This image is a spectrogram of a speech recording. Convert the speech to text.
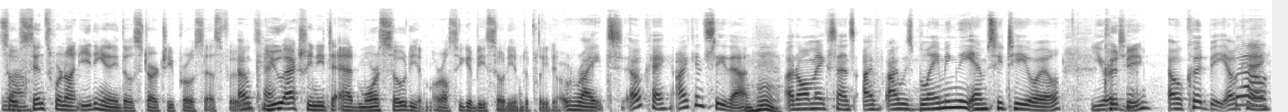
So Wow. since we're not eating any of those starchy processed foods, Okay. you actually need to add more sodium or else you could be sodium depleted. Right. Okay. I can see that. Mm-hmm. It all makes sense. I've, I was blaming the MCT oil. You're Could be. Oh, could be. Okay. Well,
